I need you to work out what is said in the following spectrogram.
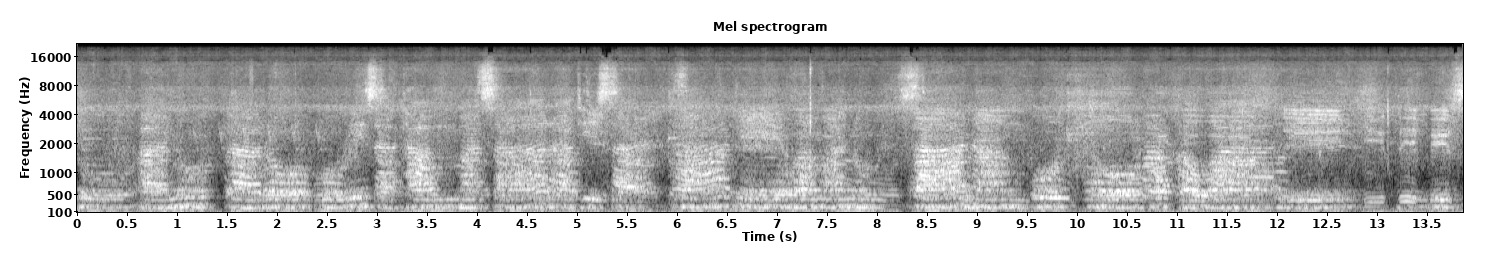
วิทูอนุตตโรปุริสธรรมสารติสัทธาเทวมนุสานังพุทโธภะคะวาติอิติปิโส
